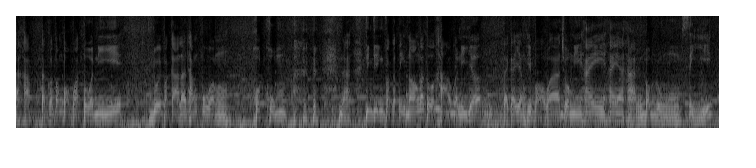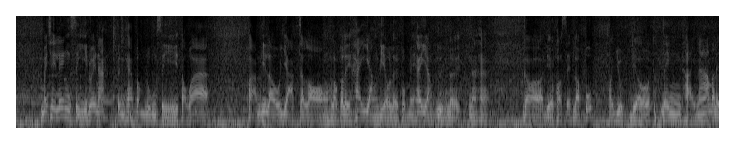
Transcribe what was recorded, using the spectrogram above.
นะครับแต่ก็ต้องบอกว่าตัวนี้ด้วยประการละทั้งปวงโคตรคุ้มนะจริง ๆ ปกติน้องก็ตัวขาวกว่านี้เยอะ แต่ก็อย่างที่บอกว่าช่วงนี้ให้ให้อาหารบำรุงสี ไม่ใช่เร่งสีด้วยนะ เป็นแค่บำรุงสีแต่ว่าความที่เราอยากจะลอง เราก็เลยให้อย่างเดียวเลย ผมไม่ให้อย่างอื่นเลยนะฮะก็เดี๋ยวพอเสร็จแล้วปุ๊บพอหยุดเดี๋ยวเร่งถ่ายน้ำอะไรเ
